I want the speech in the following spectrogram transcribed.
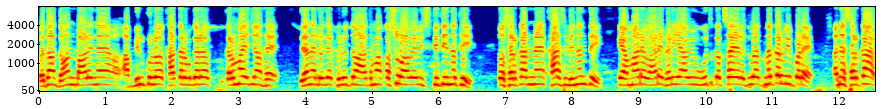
બધા ધન બાળીને આ બિલકુલ ખાતર વગર કરમાઈ જ્યાં છે, જેને લીધે ખેડૂતોના હાથમાં કશું આવે એવી સ્થિતિ નથી. તો સરકારને ખાસ વિનંતી કે અમારે વારે ઘડીએ આવી ઉચ્ચ કક્ષાએ રજૂઆત ન કરવી પડે અને સરકાર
